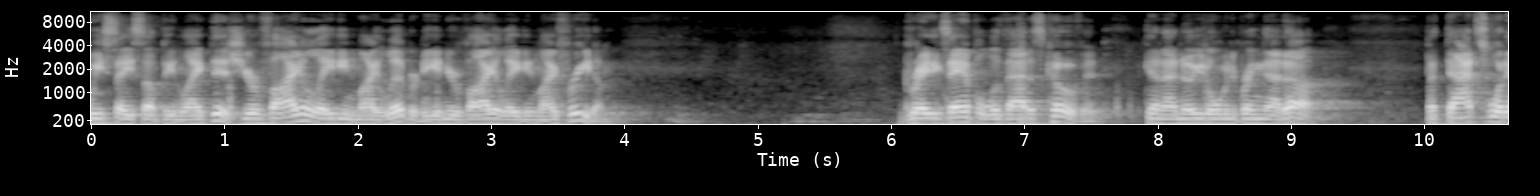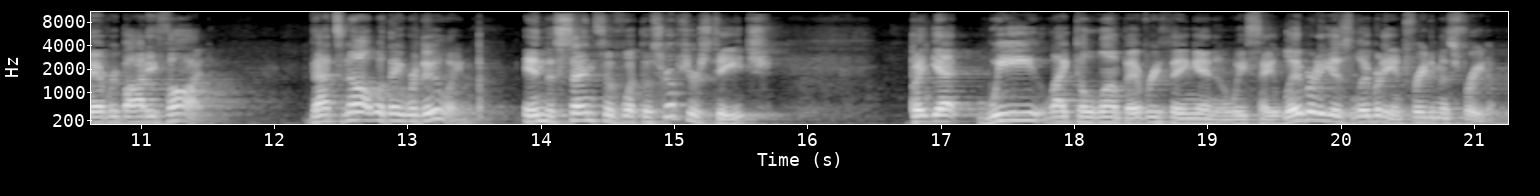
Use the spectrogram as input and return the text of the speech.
we say something like this You're violating my liberty and you're violating my freedom. Great example of that is COVID. Again, I know you don't want me to bring that up, but that's what everybody thought. That's not what they were doing in the sense of what the scriptures teach, but yet we like to lump everything in and we say liberty is liberty and freedom is freedom.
